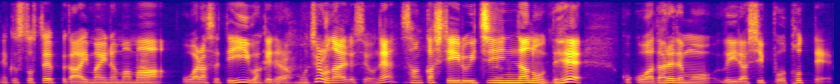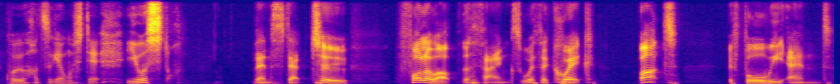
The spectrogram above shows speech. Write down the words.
ネクストステップが曖昧なまま終わらせていいわけでは.もちろんないですよね参加している一員なのでここは誰でもリーダーシップを取ってこういう発言をしてよしと Then step two, follow up the thanks with a quick but before we end.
